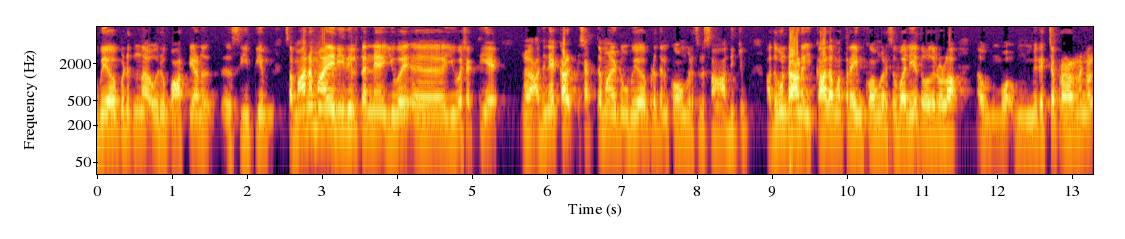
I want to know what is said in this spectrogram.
ഉപയോഗപ്പെടുത്തുന്ന ഒരു പാർട്ടിയാണ് സി പി എം. സമാനമായ രീതിയിൽ തന്നെ യുവ യുവശക്തിയെ അതിനേക്കാൾ ശക്തമായിട്ട് ഉപയോഗപ്പെടുത്താൻ കോൺഗ്രസിന് സാധിക്കും. അതുകൊണ്ടാണ് ഇക്കാലം അത്രയും കോൺഗ്രസ് വലിയ തോതിലുള്ള മികച്ച പ്രകടനങ്ങൾ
